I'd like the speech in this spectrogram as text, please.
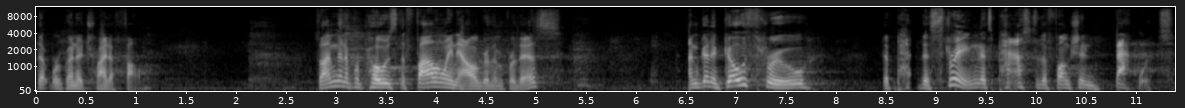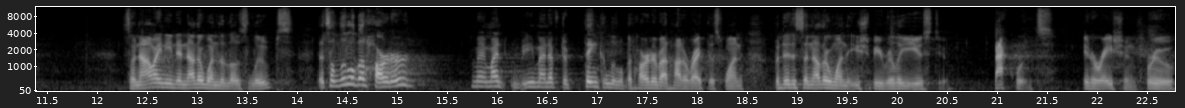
that we're gonna try to follow? So I'm gonna propose the following algorithm for this. I'm gonna go through the, the string that's passed to the function backwards. So now I need another one of those loops that's a little bit harder. You might, you might have to think a little bit harder about how to write this one, but it is another one that you should be really used to. Backwards iteration through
